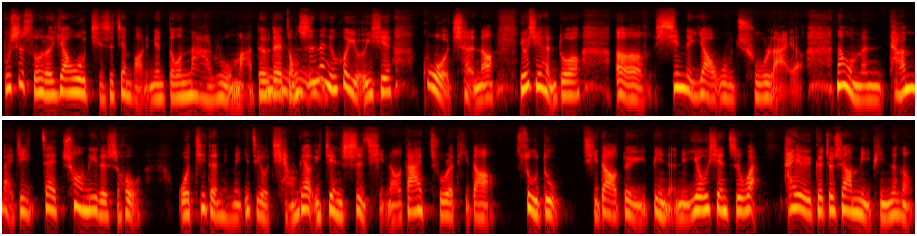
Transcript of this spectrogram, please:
不是所有的药物其实健保里面都纳入嘛，对不对？总是那个会有一些过程哦，尤其很多呃新的药物出来啊。那我们台湾百济在创立的时候，我记得你们一直有强调一件事情哦，刚才除了提到速度。起到对于病人的优先之外，还有一个就是要米平那种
